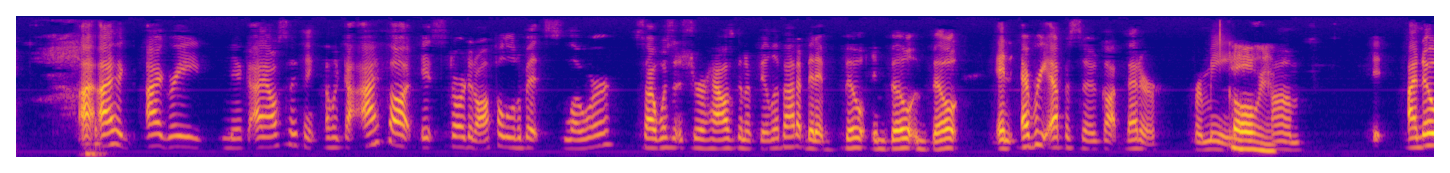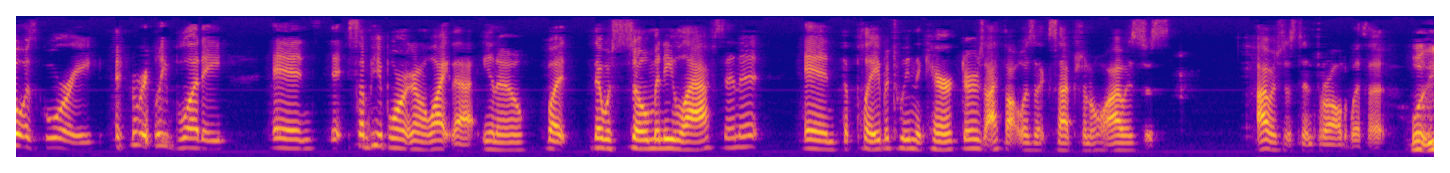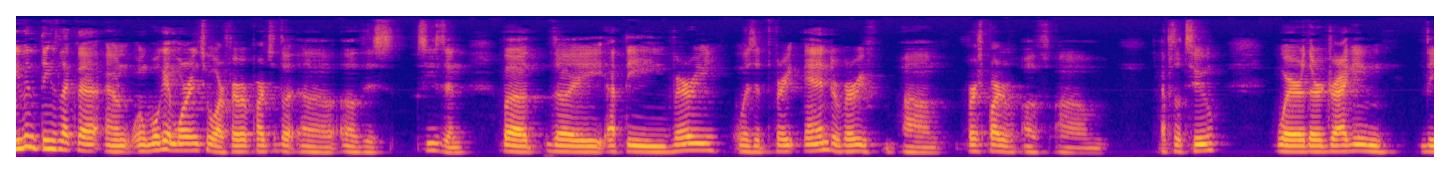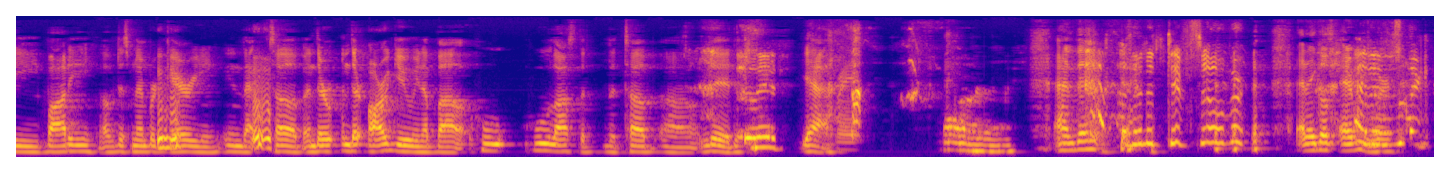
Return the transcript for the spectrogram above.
I, I I agree, Nick. I also think like I thought it started off a little bit slower, so I wasn't sure how I was gonna feel about it, but it built and built and built, and every episode got better for me. Oh yeah. Um, it, I know it was gory and really bloody, and it, some people aren't gonna like that, you know. But there was so many laughs in it, and the play between the characters I thought was exceptional. I was just, I was just enthralled with it. Well, even things like that, and and we'll get more into our favorite parts of the uh, of this season. But the at the very was it the very end or very um, first part of, of um, episode two, where they're dragging the body of dismembered Mhm. Gary in that tub, and they're and they're arguing about who who lost the the tub uh, lid. Lid. Yeah, Right. And then And then it tips over. and it goes And everywhere. it's like,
